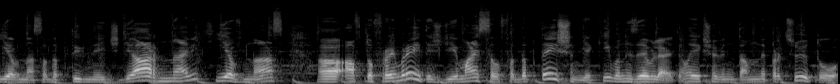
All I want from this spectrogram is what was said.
є в нас адаптивний HDR, навіть є в нас е, автофреймрейт, HDMI Self-Adaptation, який вони заявляють. Але якщо він там не працює, то,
